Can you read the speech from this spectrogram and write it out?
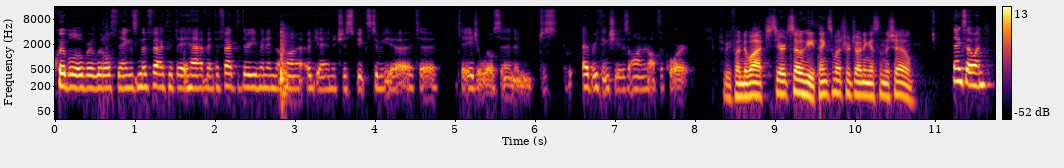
quibble over little things and the fact that they haven't the fact that they're even in the hunt again it just speaks to me to to, to A'ja Wilson and just everything she is on and off the court. Should be fun to watch. Seerat Sohi thanks so much for joining us on the show. Thanks Owen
